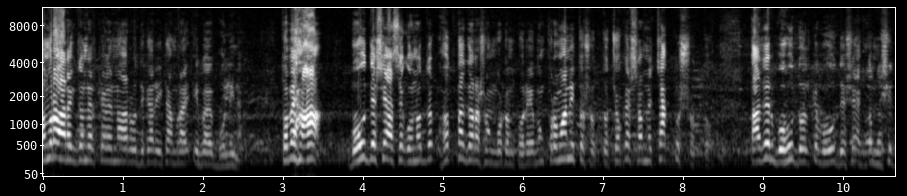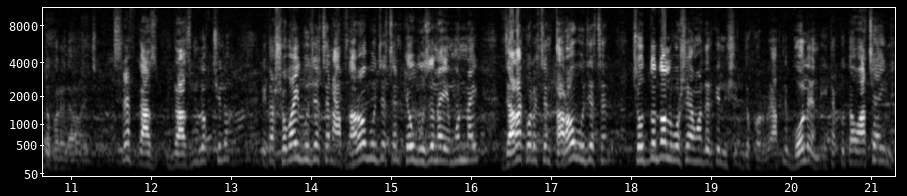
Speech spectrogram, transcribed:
আমরাও আরেকজনের কেড়ে নেওয়ার অধিকার এটা আমরা এভাবে বলি না। তবে হ্যাঁ বহু দেশে আছে গণ হত্যা যারা সংগঠন করে এবং প্রমাণিত সত্য, চোখের সামনে চাক্ষুষ সত্য। তাদের বহু দলকে বহু দেশে একদম নিষিদ্ধ করে দেওয়া হয়েছে। স্রেফ গাছ গাছমূলক ছিল। এটা সবাই বুঝেছেন, আপনারাও বুঝেছেন, কেউ বুঝে নাই, এমন নাই। যারা করেছেন তারাও বুঝেছেন। চোদ্দ দল বসে আমাদেরকে নিষিদ্ধ করবে। আপনি বলেন, এটা কোথাও আছে আইনে?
